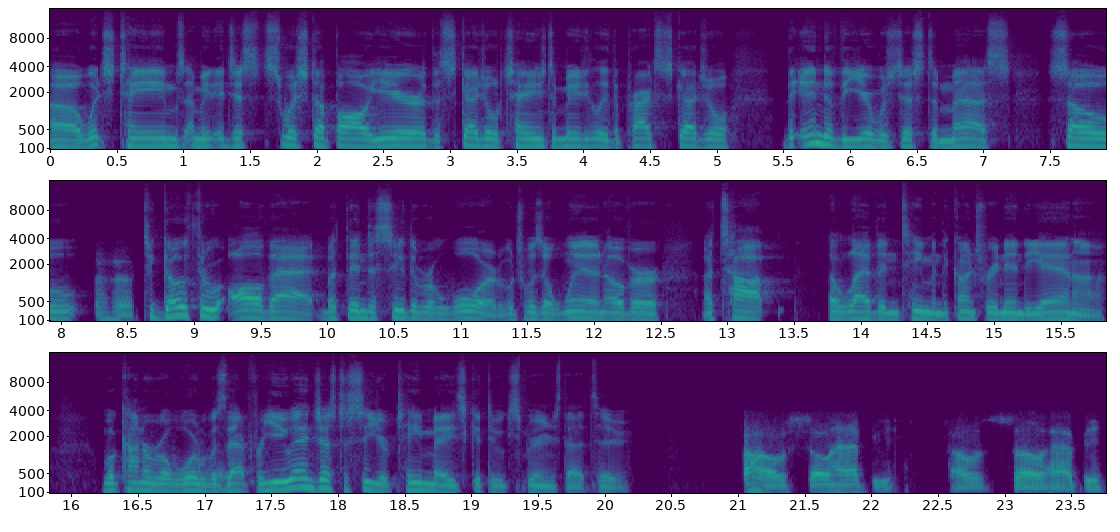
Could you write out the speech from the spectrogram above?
uh, which teams. I mean, it just switched up all year. The schedule changed immediately. The practice schedule. The end of the year was just a mess. So mm-hmm. to go through all that, but then to see the reward, which was a win over a top 11 team in the country in Indiana, what kind of reward was that for you? And just to see your teammates get to experience that too. Oh, I was so happy. I was so happy.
